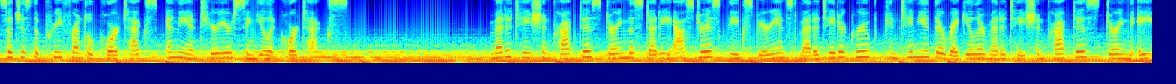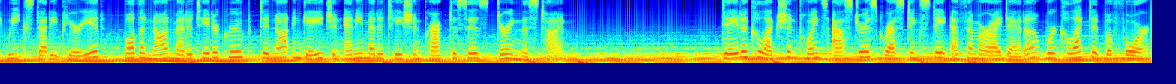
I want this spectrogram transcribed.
such as the prefrontal cortex and the anterior cingulate cortex. Meditation practice during the study asterisk the experienced meditator group continued their regular meditation practice during the 8-week study period, while the non-meditator group did not engage in any meditation practices during this time. Data collection points asterisk resting state fMRI data were collected before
